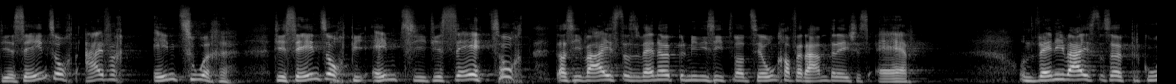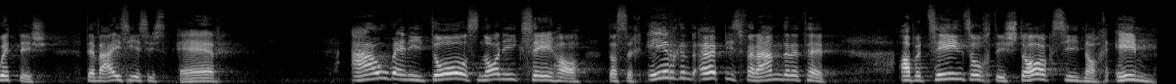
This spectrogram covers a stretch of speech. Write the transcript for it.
Die Sehnsucht, einfach ihn zu suchen. Die Sehnsucht bei ihm zu sein. Die Sehnsucht, dass ich weiß, dass wenn jemand meine Situation verändern kann, ist es er. Und wenn ich weiß, dass jemand gut ist, dann weiß ich, es ist er. Auch wenn ich das noch nicht gesehen habe, dass sich irgendetwas verändert hat. Aber die Sehnsucht war da nach ihm.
